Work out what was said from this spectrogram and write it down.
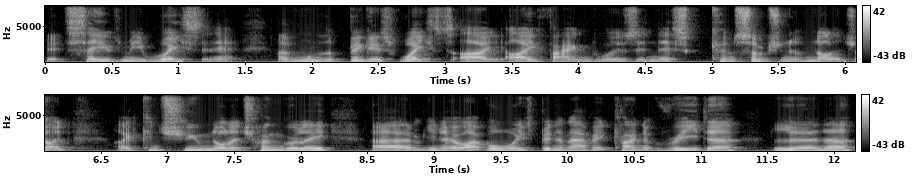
it saves me wasting it. And one of the biggest wastes I, I found was in this consumption of knowledge. I'd, I'd consume knowledge hungrily. Um, you know, I've always been an avid kind of reader, learner,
